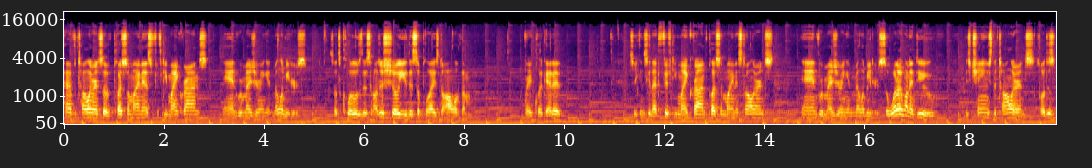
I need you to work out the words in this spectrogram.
have a tolerance of plus or minus 50 microns and we're measuring in millimeters. So let's close this and I'll just show you this applies to all of them. Right click edit. So you can see that 50 micron plus and minus tolerance and we're measuring in millimeters. So what I want to do is change the tolerance. So I'll just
